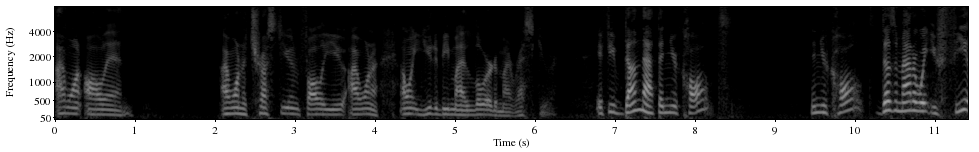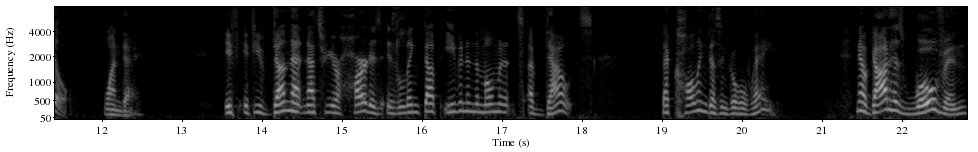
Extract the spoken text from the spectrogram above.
I want all in. I want to trust you and follow you. I want to I want you to be my Lord and my rescuer. If you've done that, then you're called. Then you're called. It doesn't matter what you feel one day. If if you've done that and that's where your heart is is linked up, even in the moments of doubts, that calling doesn't go away. Now, God has woven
